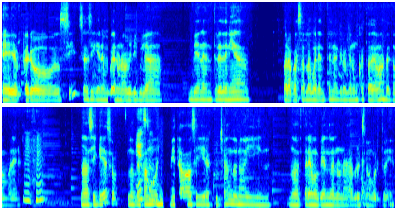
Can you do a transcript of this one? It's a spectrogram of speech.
Eh, pero sí, o sea, si quieren ver una película bien entretenida para pasar la cuarentena, creo que nunca está de más, de todas maneras. Así que eso, los dejamos invitados a seguir escuchándonos y nos estaremos viendo en una próxima oportunidad.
